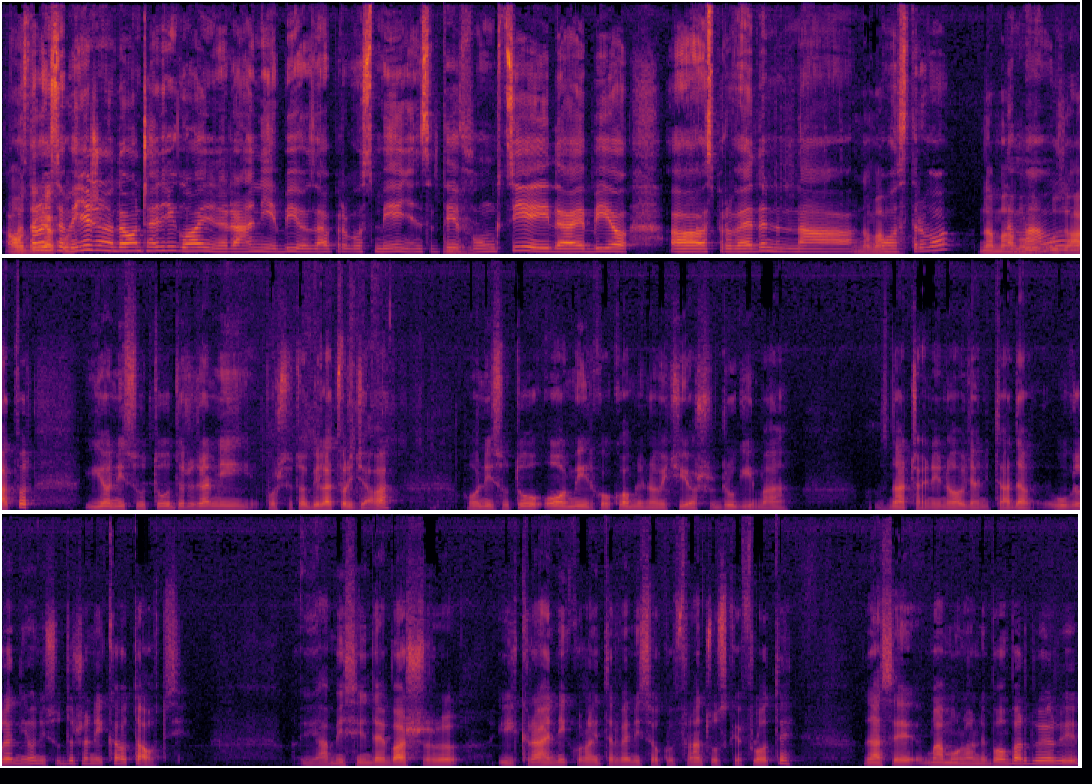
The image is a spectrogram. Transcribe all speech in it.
A ostalo je zabilježeno da on četiri godine ranije bio zapravo smijenjen sa te funkcije i da je bio sproveden na, na ostrvo. Na mamu, na mamu, u zatvor. I oni su tu držani, pošto je to bila tvrđava, oni su tu, on, Mirko Komlinović i još drugima značajni novljani tada ugledni, oni su držani kao taoci. Ja mislim da je baš e, i kraj Nikola intervenisao kod francuske flote, da se Mamula ne bombarduje, jer je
